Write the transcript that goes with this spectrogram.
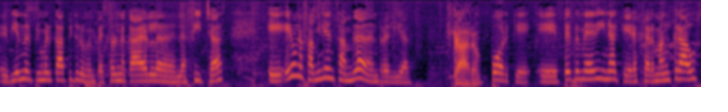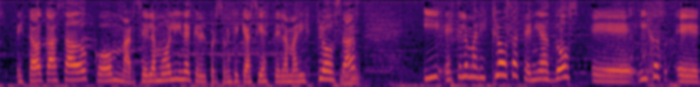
eh, viendo el primer capítulo me empezaron a caer la- las fichas. Eh, era una familia ensamblada en realidad Claro. porque eh, Pepe Medina, que era Germán Kraus, estaba casado con Marcela Molina, que era el personaje que hacía Estela Maris Closas. Y Estela Maris Closas tenía dos eh, hijos eh,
